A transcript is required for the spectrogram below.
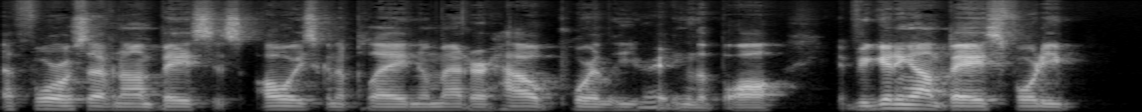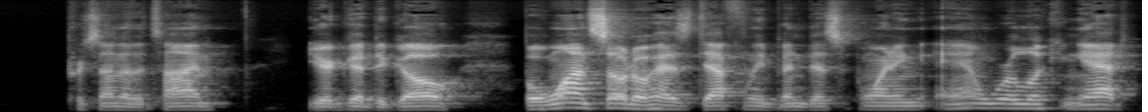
a 407 on base is always going to play, no matter how poorly you're hitting the ball. If you're getting on base 40% of the time, you're good to go. But Juan Soto has definitely been disappointing. And we're looking at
